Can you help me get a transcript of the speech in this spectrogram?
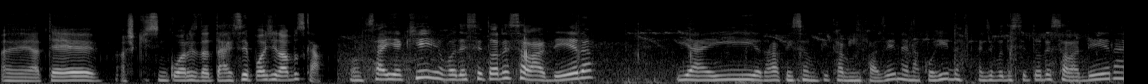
É, até acho que 5 horas da tarde você pode ir lá buscar. Vamos sair aqui, eu vou descer toda essa ladeira. E aí eu tava pensando que caminho fazer, né, na corrida, mas eu vou descer toda essa ladeira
